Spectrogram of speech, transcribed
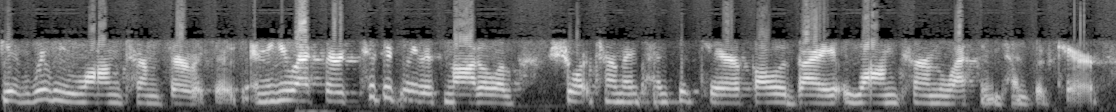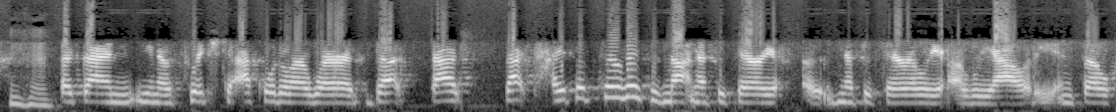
give really long-term services in the U.S., there's typically this model of short-term intensive care followed by long-term less intensive care. But then you know switch to Ecuador where that that that type of service is not necessary, uh, necessarily a reality. And so,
